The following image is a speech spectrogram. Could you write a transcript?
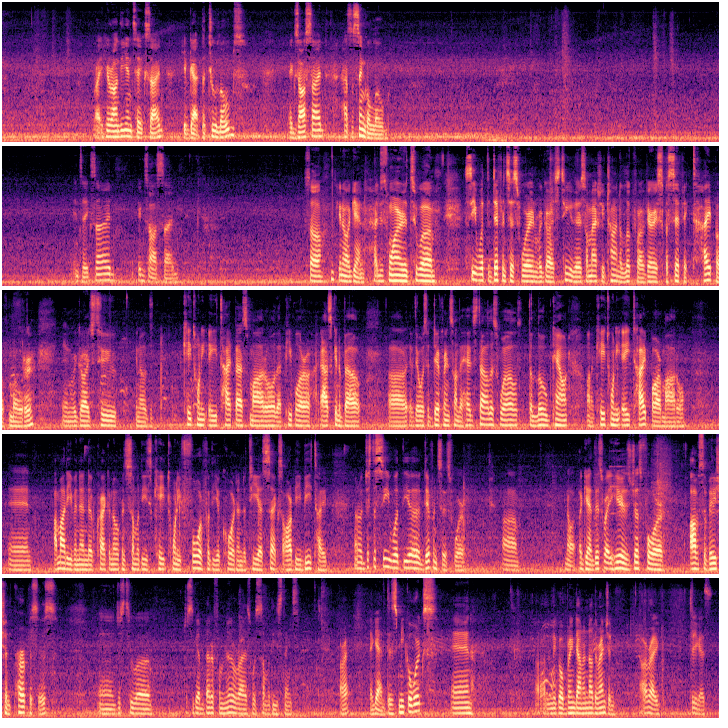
right here on the intake side, you've got the two lobes. Exhaust side has a single lobe. Intake side, exhaust side. So, you know, again, I just wanted to uh, see what the differences were in regards to this. I'm actually trying to look for a very specific type of motor in regards to, you know, the K20A Type S model that people are asking about. Uh, if there was a difference on the head style as well, the lobe count on a K20A Type R model. And I might even end up cracking open some of these K24 for the Accord and the TSX RBB type, you know, just to see what the uh, differences were. Um, you know, again, this right here is just for observation purposes, and just to uh, just to get better familiarized with some of these things. All right. Again, this is Miko Works, and uh, let me go bring down another engine. All right. See you guys.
